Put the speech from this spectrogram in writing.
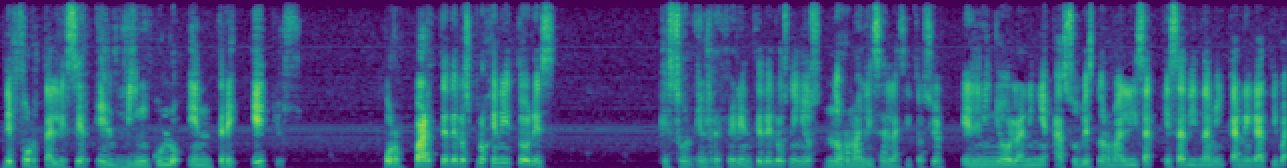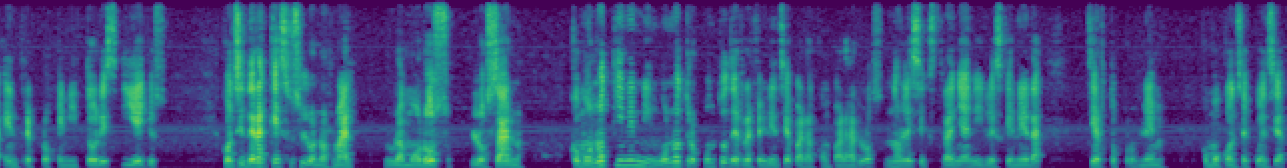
de fortalecer el vínculo entre ellos. Por parte de los progenitores, que son el referente de los niños, normalizan la situación. El niño o la niña a su vez normalizan esa dinámica negativa entre progenitores y ellos. Consideran que eso es lo normal, lo amoroso, lo sano. Como no tienen ningún otro punto de referencia para compararlos, no les extraña ni les genera cierto problema. Como consecuencia,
